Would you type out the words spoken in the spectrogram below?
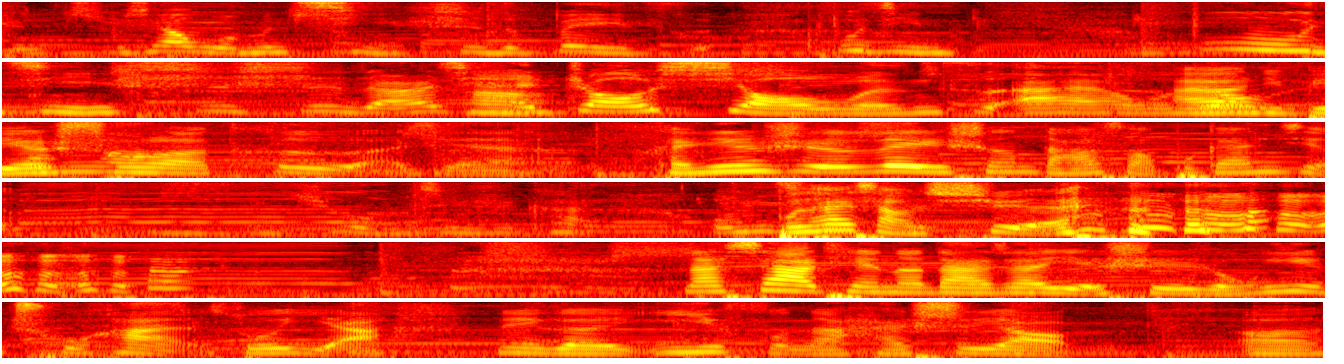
舒服。不像我们寝室的被子，不仅不仅湿湿的，而且还嗯招小蚊子。哎呀，我哎呀，你别。说了，特恶心，肯定是卫生打扫不干净，嗯你去我们寝室看，我们不太想去。那夏天呢，大家也是容易出汗，所以啊，那个衣服呢还是要，呃，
